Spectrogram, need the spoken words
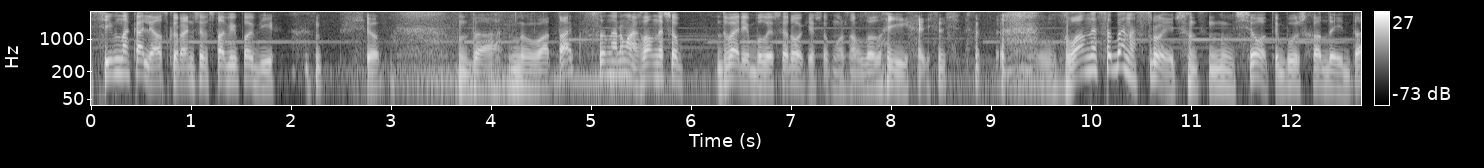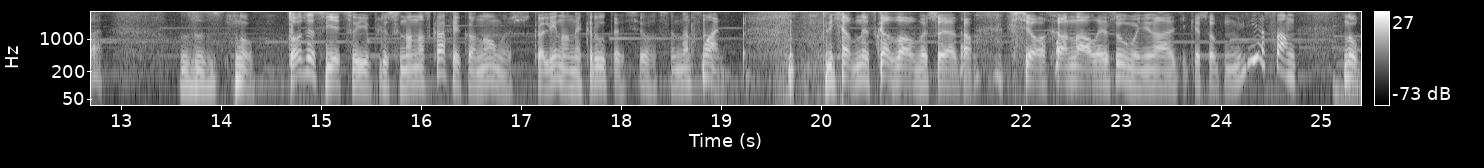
Сів на коляску, раніше встав і побіг. Все. Да. Ну, а так все нормально. Головне, щоб двері були широкі, щоб можна було заїхати. Головне себе настроїти, що ну все, ти будеш ходити. Да? Ну, Теж є свої плюси. На носках економиш, коліно не круте, все, все нормально. Я б не сказав би, що я там все, хана лежу, мені треба тільки, щоб. ну, Я сам Ну,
